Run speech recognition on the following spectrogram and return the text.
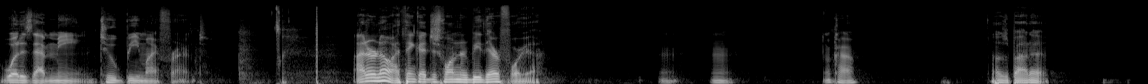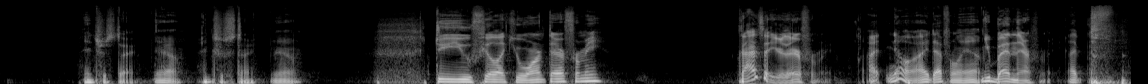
what does that mean? To be my friend? I don't know. I think I just wanted to be there for you. Hmm. Hmm. Okay, That was about it. interesting, Yeah. interesting. Yeah. Do you feel like you weren't there for me? I'd say you're there for me. I no, I definitely am. You've been there for me. I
